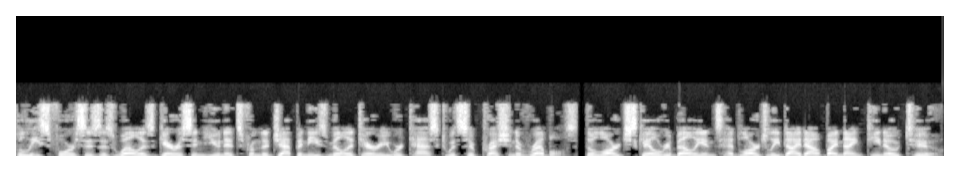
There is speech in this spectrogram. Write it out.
police forces as well as garrison units from the Japanese military were tasked with suppression of rebels, though large-scale rebellions had largely died out by 1902.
